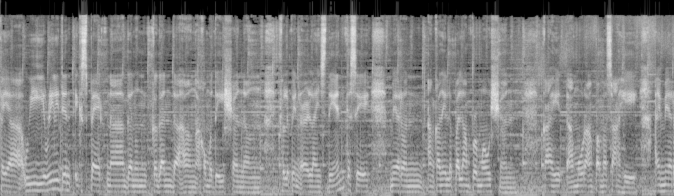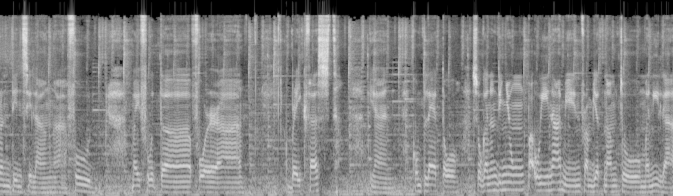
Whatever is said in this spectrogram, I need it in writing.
Kaya we really didn't expect na ganun kaganda ang accommodation ng Philippine Airlines din kasi meron ang kanila palang promotion kahit uh, mura ang pamasahe ay meron din silang uh, food. May food uh, for uh, breakfast. Yan kompleto. So, ganun din yung pauwi namin from Vietnam to Manila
